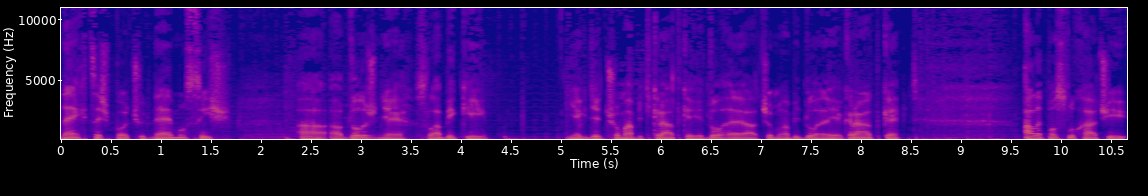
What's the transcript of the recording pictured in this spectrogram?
nechceš počuť, nemusíš a, a dlžne slabiky niekde čo má byť krátke je dlhé a čo má byť dlhé je krátke ale poslucháči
